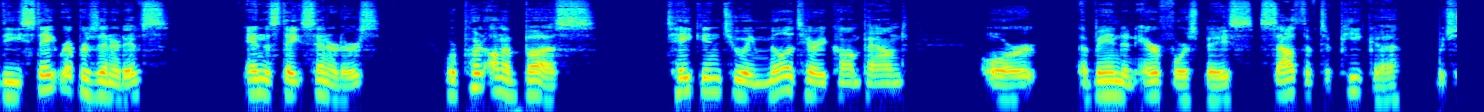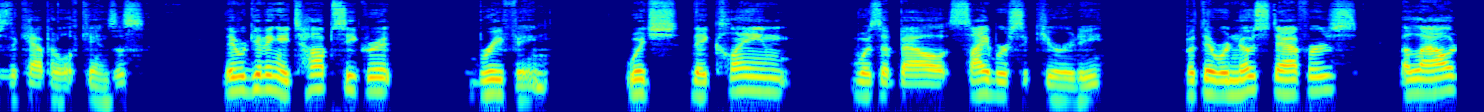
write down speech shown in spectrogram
the state representatives and the state senators were put on a bus, taken to a military compound or abandoned Air Force base south of Topeka, which is the capital of Kansas. They were giving a top secret briefing, which they claim was about cybersecurity, but there were no staffers allowed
